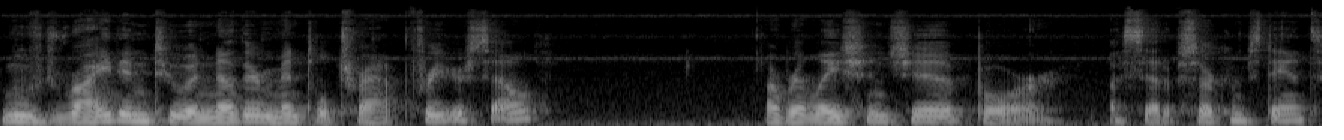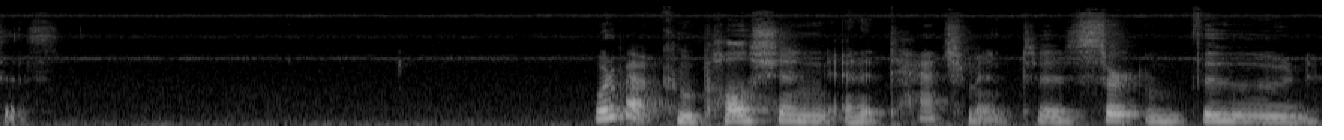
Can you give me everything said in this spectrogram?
moved right into another mental trap for yourself? A relationship or a set of circumstances? What about compulsion and attachment to certain food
